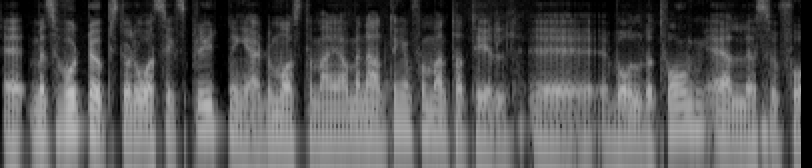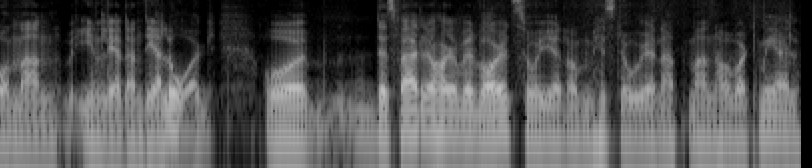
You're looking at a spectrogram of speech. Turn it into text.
Eh, men så fort det uppstår åsiktsbrytningar då måste man, ja men antingen får man ta till eh, våld och tvång eller så får man inleda en dialog. Och dessvärre har det väl varit så genom historien att man har varit mer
